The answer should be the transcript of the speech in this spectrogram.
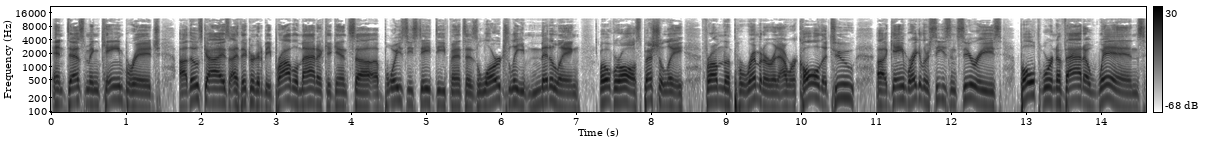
and Desmond Cambridge. Uh, those guys, I think, are going to be problematic against uh, a Boise State defense as largely middling overall, especially from the perimeter. And I recall the two uh, game regular season series, both were Nevada wins.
